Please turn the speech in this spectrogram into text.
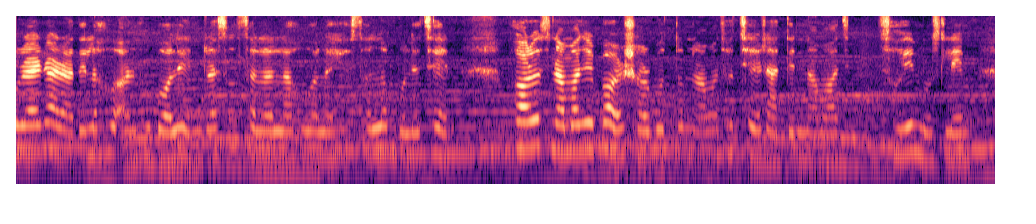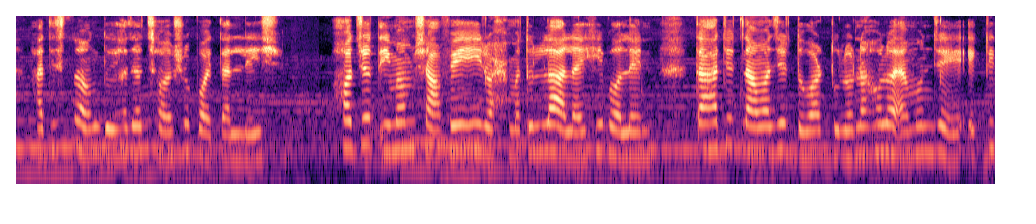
হুরায়রা রাদিল্লাহু আনহু বলেন, রাসূল সাল্লাল্লাহু আলাইহি সাল্লাম বলেছেন, ফরজ নামাজের পর সর্বোত্তম নামাজ হচ্ছে রাতের নামাজ। সহি মুসলিম। হাদিস নং দুই হাজার ছয়শো পঁয়তাল্লিশ। হজরত ইমাম শাফেই রহমতুল্লাহ আলাইহি বলেন তাহাজুদ নামাজের দোয়ার তুলনা হলো এমন যে, একটি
